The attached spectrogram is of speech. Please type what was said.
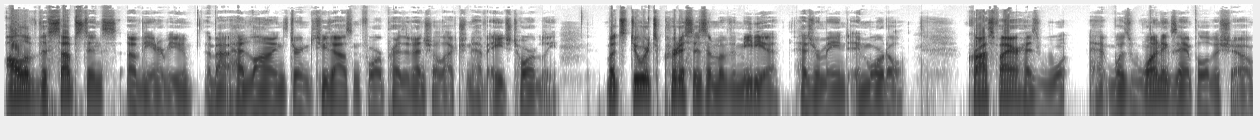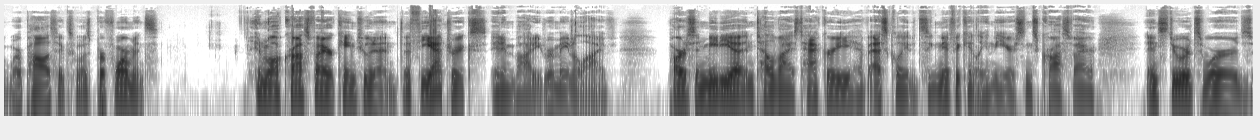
All of the substance of the interview about headlines during the 2004 presidential election have aged horribly, but Stewart's criticism of the media has remained immortal. Crossfire has was one example of a show where politics was performance. And while Crossfire came to an end, the theatrics it embodied remain alive. Partisan media and televised hackery have escalated significantly in the years since Crossfire, and Stewart's words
